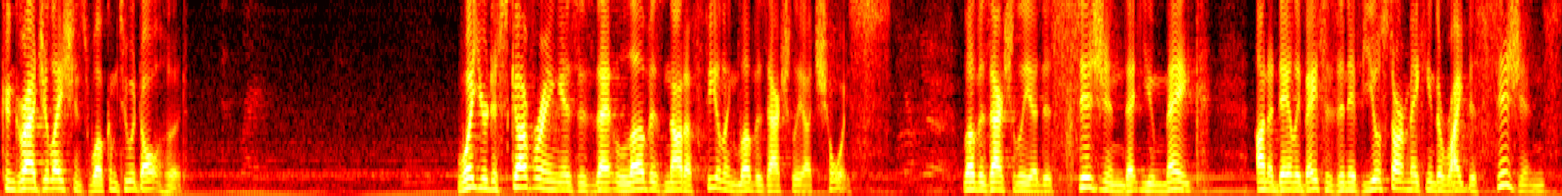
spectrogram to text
Congratulations, welcome to adulthood. What you're discovering is, is that love is not a feeling, love is actually a choice. Love is actually a decision that you make on a daily basis. And if you'll start making the right decisions,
